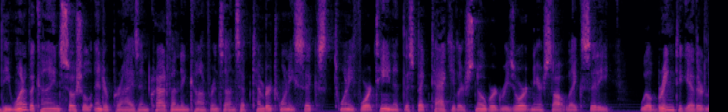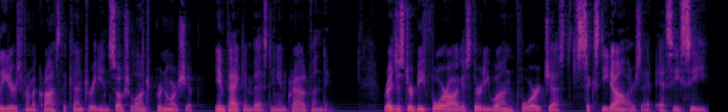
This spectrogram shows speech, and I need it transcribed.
The One of a Kind Social Enterprise and Crowdfunding Conference on September 26, 2014, at the spectacular Snowbird Resort near Salt Lake City, will bring together leaders from across the country in social entrepreneurship, impact investing, and crowdfunding. Register before August 31 for just $60 at secfc.co.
